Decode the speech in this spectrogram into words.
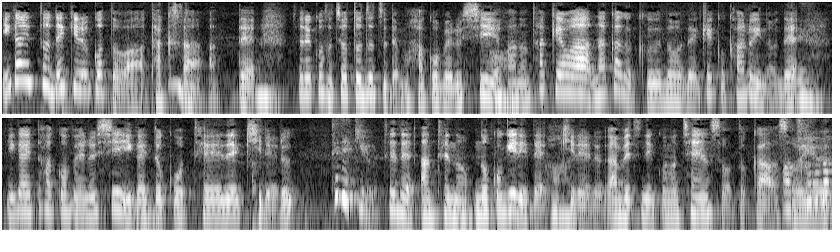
意外とできることはたくさんあって、それこそちょっとずつでも運べるし、あの竹は中が空洞で結構軽いので、意外と運べるし意外とこう手で切れる。手で切る。手であ手のノコギリで切れる、はい、あ別にこのチェーンソーとかそういう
